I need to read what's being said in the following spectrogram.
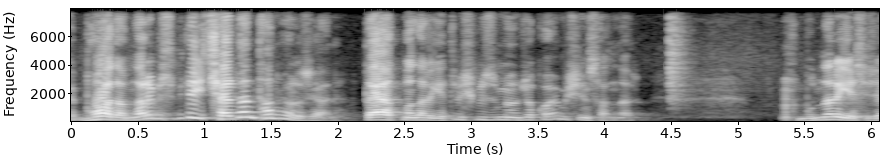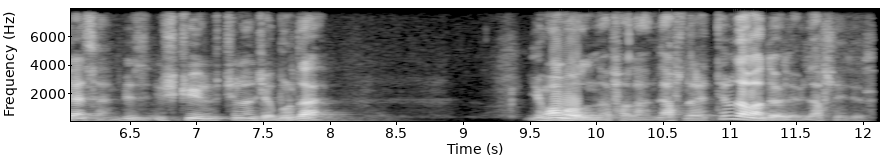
Ve bu adamları biz bir de içeriden tanıyoruz yani. Dayatmaları getirmiş bizim önce koymuş insanlar. Bunlara geçeceksin sen. Biz 3 yıl, üç yıl önce burada İmamoğlu'na falan laflar ettiğim zaman da öyle bir laf ediyoruz.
